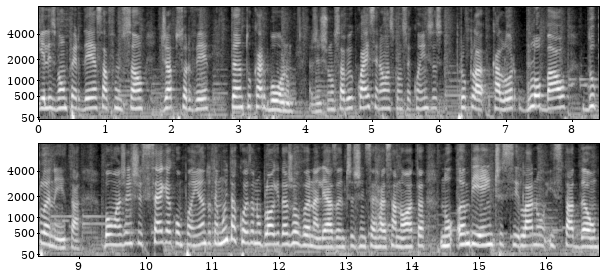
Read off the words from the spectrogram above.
e eles vão perder essa função de absorver tanto carbono. A gente não sabe quais serão as consequências para o calor global do planeta. Bom, a gente segue acompanhando, tem muita coisa no blog da Giovana, aliás, antes de encerrar essa nota, no Ambiente-se, lá no Estadão.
